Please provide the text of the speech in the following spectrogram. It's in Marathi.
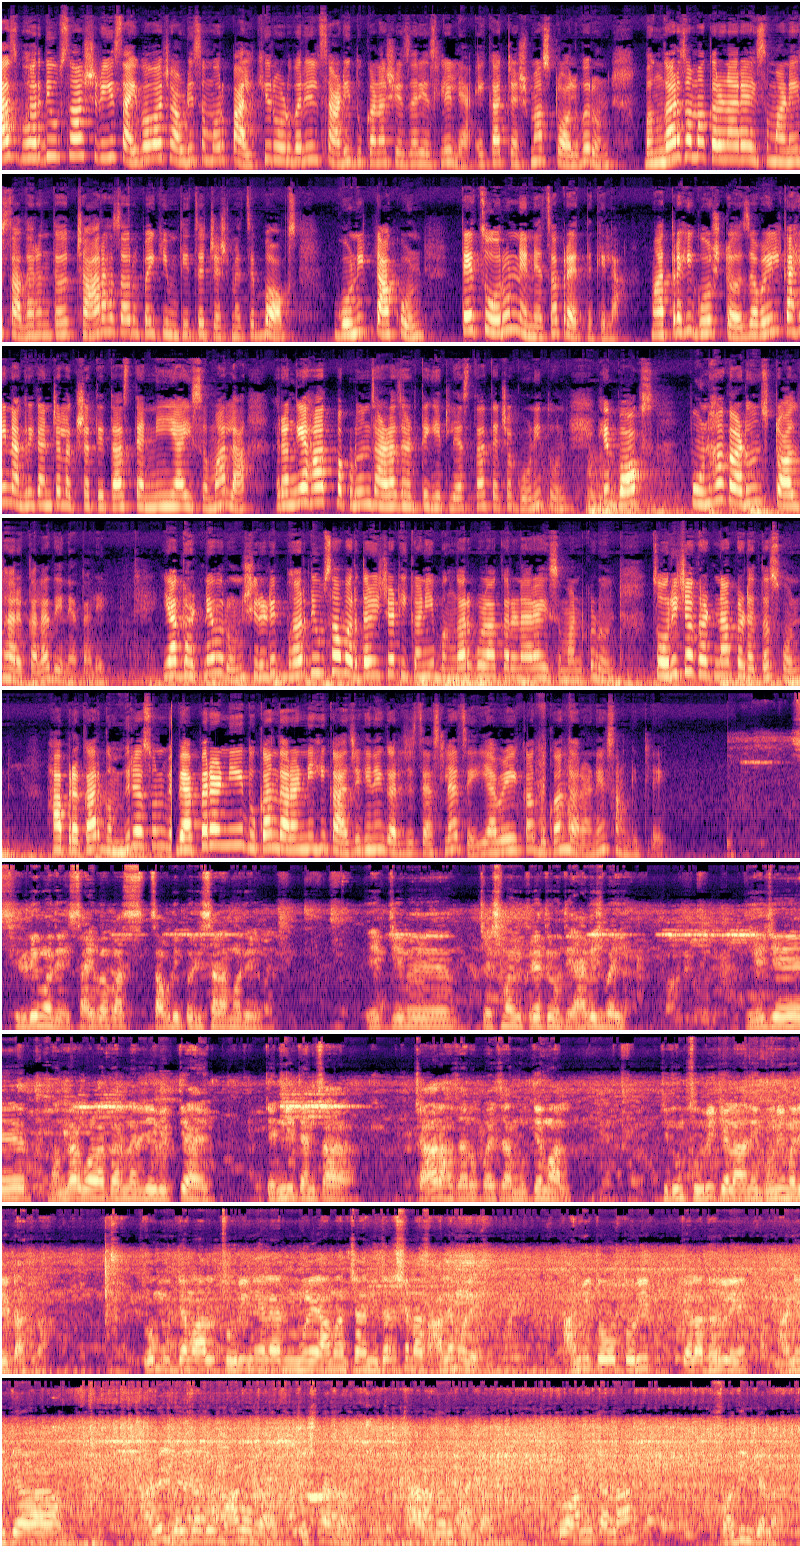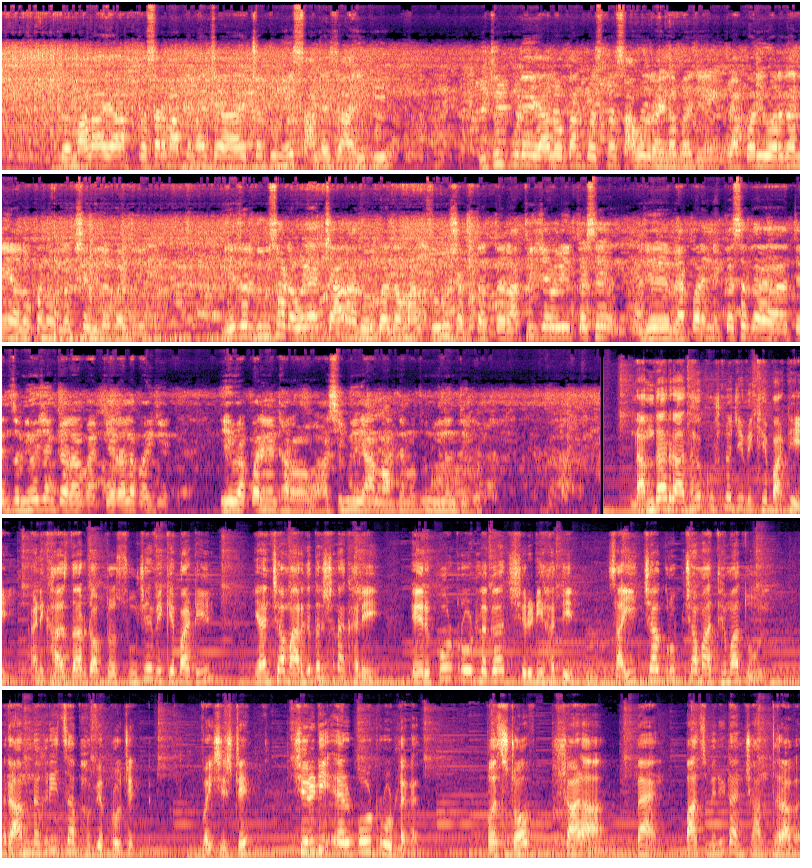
आज भर दिवसा श्री साईबाबा चावडीसमोर पालखी रोडवरील साडी दुकानाशेजारी असलेल्या एका चष्मा स्टॉलवरून भंगार जमा करणाऱ्या इसमाने साधारणतः चार हजार रुपये किमतीचे चष्म्याचे बॉक्स गोणीत टाकून ते चोरून नेण्याचा प्रयत्न केला. मात्र ही गोष्ट जवळील काही नागरिकांच्या लक्षात येताच त्यांनी या इसमाला रंगेहात पकडून झाडाझडती घेतली असता त्याच्या गोणीतून हे बॉक्स पुन्हा काढून स्टॉलधारकाला देण्यात आले. या घटनेवरून शिर्डीत भर दिवसा वर्दळीच्या ठिकाणी भंगार गोळा करणाऱ्या इसमांकडून चोरीच्या घटना घडत असून हा प्रकार गंभीर असून व्यापाऱ्यांनी दुकानदारांनीही काळजी घेणे गरजेचे असल्याचे यावेळी एका दुकानदाराने सांगितले. शिर्डीमध्ये साईबाबा चावडी परिसरामध्ये एक जे चष्मा विक्रेते होते आवेशबाई हे जे भंगार गोळा करणारे जे व्यक्ती आहेत त्यांनी त्यांचा चार हजार रुपयाचा मुद्देमाल तिथून चोरी केला आणि गोणीमध्ये टाकला. तो मुद्देमाल चोरी नेल्यामुळे आमच्या निदर्शनास आल्यामुळे आम्ही तो त्वरित त्याला धरले आणि त्या आवेशबाईचा जो माल होता चष्म्याचा चार हजार रुपयाचा तो आम्ही त्यांना स्वाधीन केला. तर मला या प्रसारमाध्यमाच्या याच्यातून हेच सांगायचं आहे की इथून पुढे ह्या लोकांपासून सावध राहिला पाहिजे. व्यापारी वर्गाने या लोकांवर लक्ष दिलं पाहिजे. हे जर दिवसा ढवळ्या चार हजार रुपयाचा माल चोरू शकतात तर रात्रीच्या वेळी कसे म्हणजे व्यापाऱ्यांनी कसं का त्यांचं नियोजन करावं करायला पाहिजे हे व्यापाऱ्यांनी ठरवावं अशी मी या माध्यमातून विनंती करतो. नामदार राधाकृष्णजी विखे पाटील आणि खासदार डॉक्टर सुजय विखे पाटील यांच्या मार्गदर्शनाखाली एअरपोर्ट रोड लगत शिर्डी हद्दीत साईच्या ग्रुपच्या माध्यमातून रामनगरीचा भव्य प्रोजेक्ट. वैशिष्ट्ये शिर्डी एअरपोर्ट रोड लगत. बस स्टॉप शाळा बँक पाच मिनिटांच्या अंतरावर.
